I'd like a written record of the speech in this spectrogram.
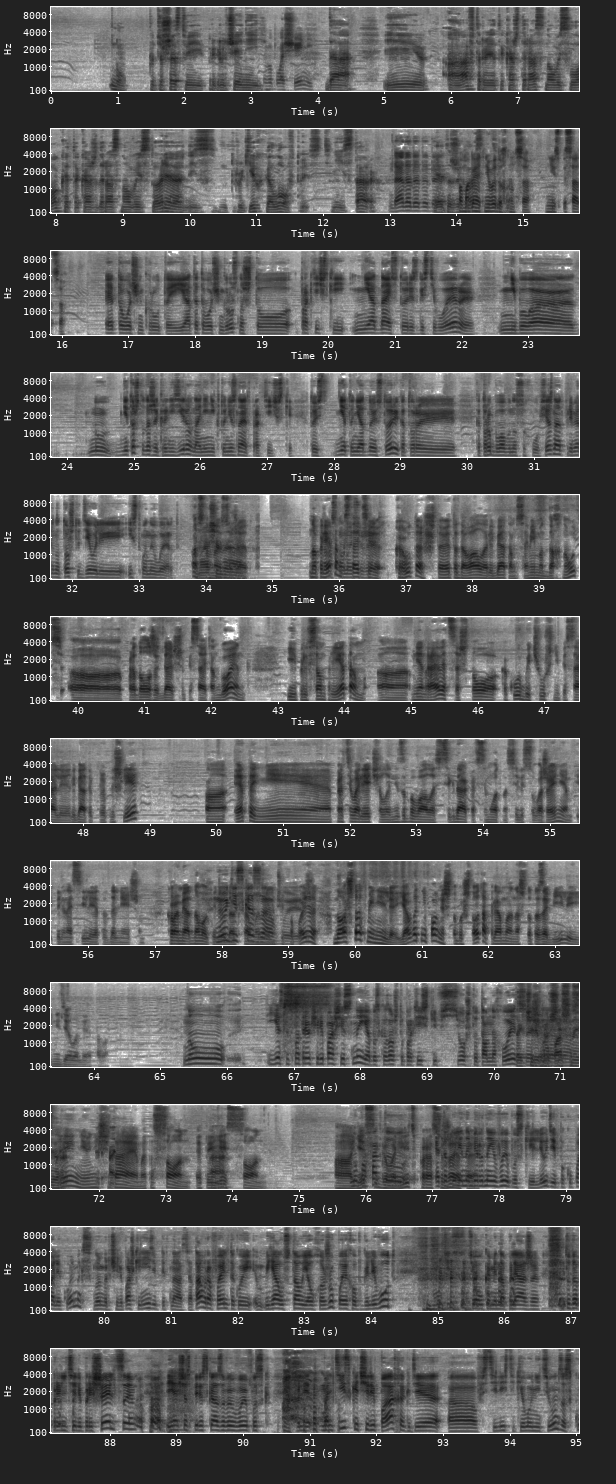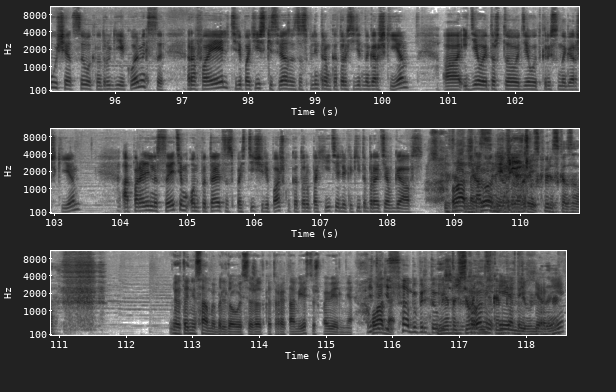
ну, путешествий, приключений. Воплощений. Да. И а авторы это каждый раз новый слог, это каждый раз новая история из других голов, то есть не из старых. Да, да, да, да, да. Это же Помогает классно, не выдохнуться, типа. не исписаться. Это очень круто, и от этого очень грустно, что практически ни одна история из гостевой эры не была ну, не то, что даже экранизировано, они никто не знает практически. То есть нету ни одной истории, которая, которая была бы на слуху. Все знают примерно то, что делали Истман и. Основной ну, сюжет. Но при этом, кстати, сюжет. круто, что это давало ребятам самим отдохнуть, э, продолжить дальше писать ongoing. И при всем при этом э, мне нравится, что какую бы чушь ни писали ребята, которые пришли, а, это не противоречило, не забывалось, всегда ко всему относились с уважением и переносили это в дальнейшем. Кроме одного периода, ну, не сказал бы. чуть попозже. Ну а что отменили? Я вот не помню, чтобы что-то прямо на что-то забили и не делали этого. Ну, если смотрел «Черепашьи сны», я бы сказал, что практически все, что там находится... Так «Черепашьи сны» не, не считаем, это сон, это а. и есть сон. А ну, если по факту, говорить про это сюжеты... были номерные выпуски. Люди покупали комикс, номер Черепашки Ниндзя 15. А там Рафаэль такой, я устал, я ухожу, поехал в Голливуд, мутить с телками на пляже. Туда прилетели пришельцы. Я сейчас пересказываю выпуск. Блин, Мальтийская черепаха, где э, в стилистике Луни Тюнза с кучей отсылок на другие комиксы Рафаэль телепатически связывается с Сплинтером, который сидит на горшке э, и делает то, что делают крысы на горшке а параллельно с этим он пытается спасти черепашку, которую похитили какие-то братья в Гавс. Ладно, кроме выпуск пересказал. Это не самый бредовый сюжет, который там есть, уж поверь мне. Это Ладно. не самый бредовый сюжет. Это все Кроме этой херни... Да?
